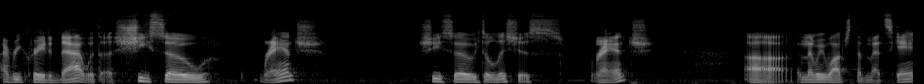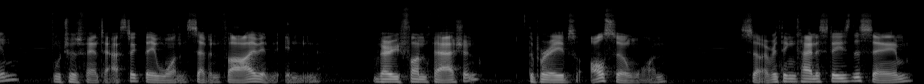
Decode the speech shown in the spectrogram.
I recreated that with a shiso ranch, shiso delicious ranch. Uh, and then we watched the Mets game, which was fantastic. They won 7 5 in, in very fun fashion. The Braves also won. So everything kind of stays the same.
